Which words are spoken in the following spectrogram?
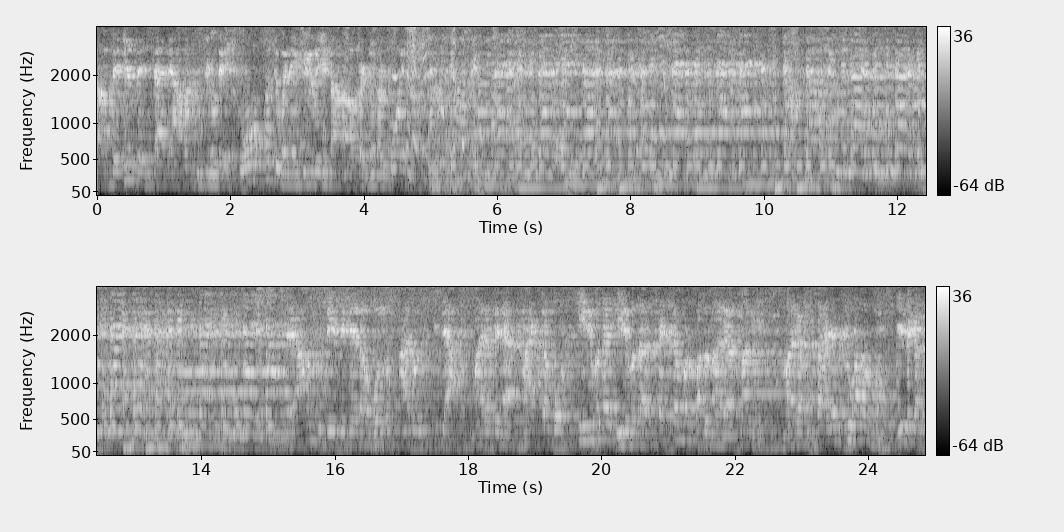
പോക്കറ്റില്ലാത്ത ബനിയൻ ധരിച്ച രാമൻകുട്ടിയുടെ പോക്കറ്റ് വരെ കീറിയിട്ടാണ് പെണ്ണുങ്ങൾ പോയത് രാമൻകുട്ടി പിന്നീട് ഒന്നും ആലോചിച്ചില്ല. മരത്തിന് സെപ്റ്റംബർ ഇരുപത് ഇരുപത് സെപ്റ്റംബർ പതിനാല് നൽകി. മരം തഴച്ചു വളർന്നു ഇത് കണ്ട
